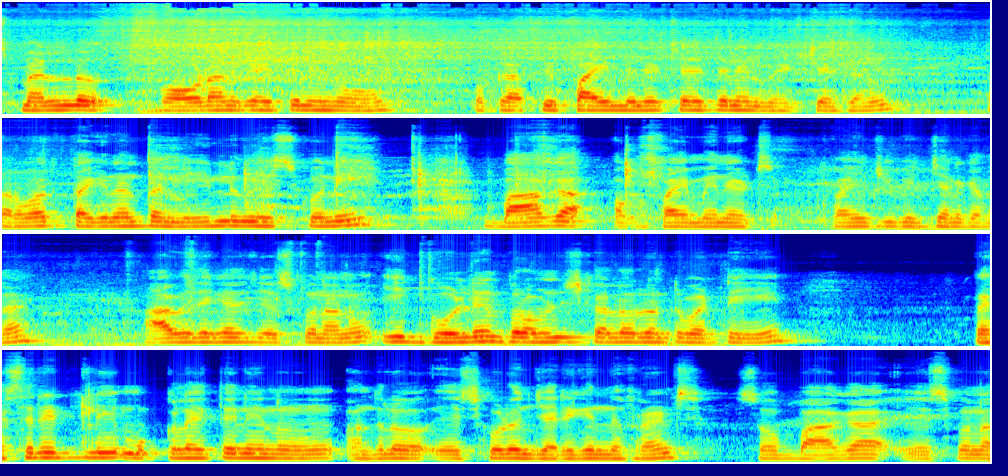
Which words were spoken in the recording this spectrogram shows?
స్మెల్ పోవడానికి అయితే నేను ఒక ఫైవ్ మినిట్స్ అయితే నేను వెయిట్ చేశాను. తర్వాత తగినంత నీళ్ళు వేసుకొని బాగా ఒక ఫైవ్ మినిట్స్ పైన చూపించాను కదా. ఆ విధంగా చేసుకున్నాను. ఈ గోల్డెన్ బ్రౌనిష్ కలర్ ఉన్నటువంటి పెసరిడ్లీ ముక్కలు అయితే నేను అందులో వేసుకోవడం జరిగింది ఫ్రెండ్స్. సో బాగా వేసుకున్న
